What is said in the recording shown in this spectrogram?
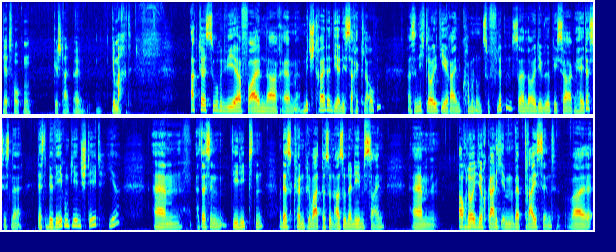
der Token äh, gemacht? Aktuell suchen wir vor allem nach ähm, Mitstreitern, die an die Sache glauben. Also nicht Leute, die reinkommen, um zu flippen, sondern Leute, die wirklich sagen, hey, das ist eine, das ist eine Bewegung, die entsteht hier. Ähm, also das sind die Liebsten und das können Privatpersonen aus Unternehmen sein. Ähm, auch Leute, die noch gar nicht im Web 3 sind, weil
